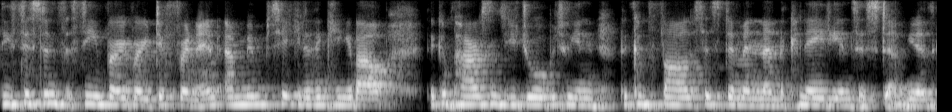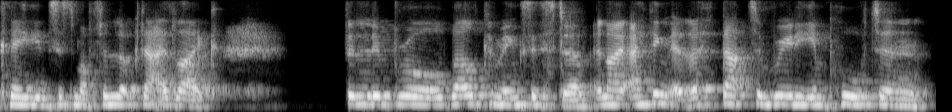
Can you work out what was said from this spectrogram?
these systems that seem very very different. And, and in particular thinking about the comparisons you draw between the Kafala system and then the Canadian system. You know the Canadian system often looked at as like the liberal welcoming system. And I, I think that that's a really important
